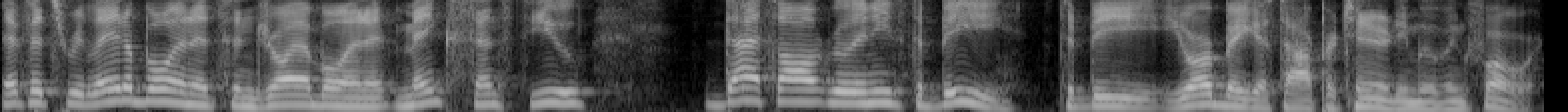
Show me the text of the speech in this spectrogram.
if it's relatable and it's enjoyable and it makes sense to you, that's all it really needs to be to be your biggest opportunity moving forward.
